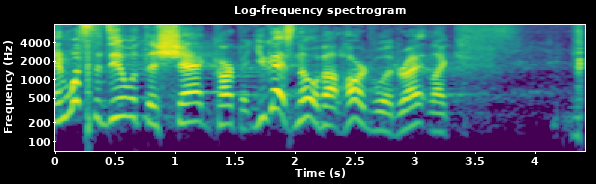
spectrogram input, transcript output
and what's the deal with this shag carpet? You guys know about hardwood, right? Like,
